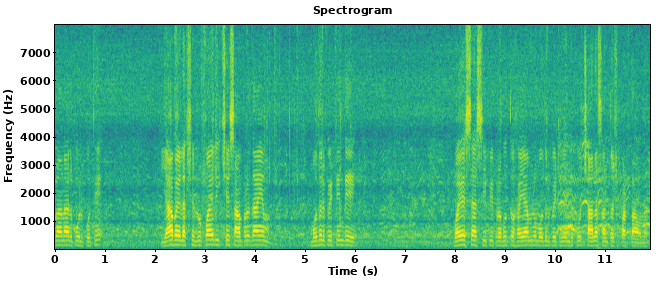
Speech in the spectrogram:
ప్రాణాలు కోల్పోతే యాభై లక్షల రూపాయలు ఇచ్చే సాంప్రదాయం మొదలుపెట్టింది వైఎస్ఆర్సీపీ ప్రభుత్వ హయాంలో మొదలుపెట్టినందుకు చాలా సంతోషపడతా ఉన్నాం.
